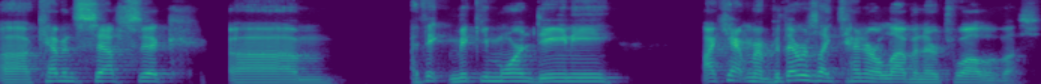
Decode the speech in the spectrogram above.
uh, Kevin Sefcik, um, I think Mickey Morandini. I can't remember, but there was like 10 or 11 or 12 of us.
